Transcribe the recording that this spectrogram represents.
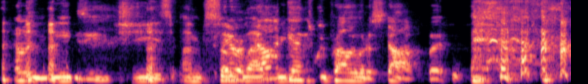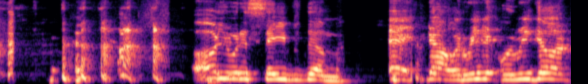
That was amazing. Jeez, I'm If so they were glad we pelicans, we probably would have stopped, but Oh, you would have saved them. Hey, no, when we did, when we go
